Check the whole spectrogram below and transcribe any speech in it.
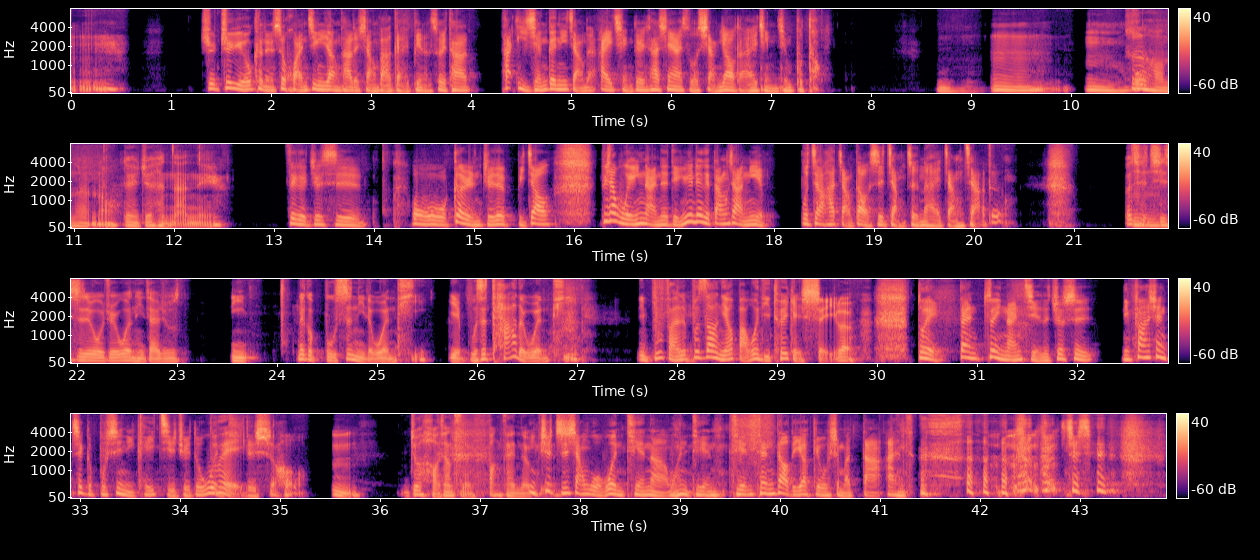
就就有可能是环境让他的想法改变了，所以他他以前跟你讲的爱情，跟他现在所想要的爱情已经不同。嗯，嗯，嗯，真的好难哦。对，觉得很难呢。这个就是我我我个人觉得比较比较为难的点，因为那个当下你也不知道他讲到底是讲真的还是讲假的。而且其实我觉得问题在就是你那个不是你的问题，也不是他的问题，你不反正不知道你要把问题推给谁了。对，但最难解的就是你发现这个不是你可以解决的问题的时候，嗯，你就好像只能放在那边。你就只想我问天呐、问天天天到底要给我什么答案？就是，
